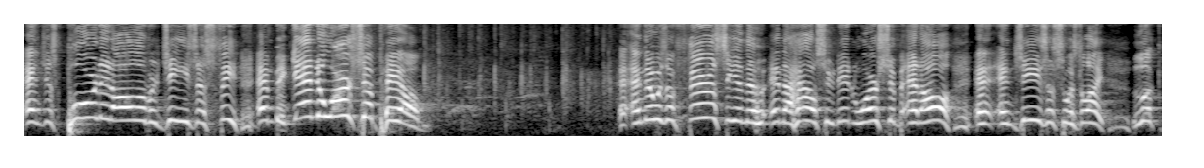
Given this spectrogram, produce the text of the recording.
and just poured it all over Jesus' feet and began to worship him. And there was a Pharisee in the, in the house who didn't worship at all. And, and Jesus was like, Look,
